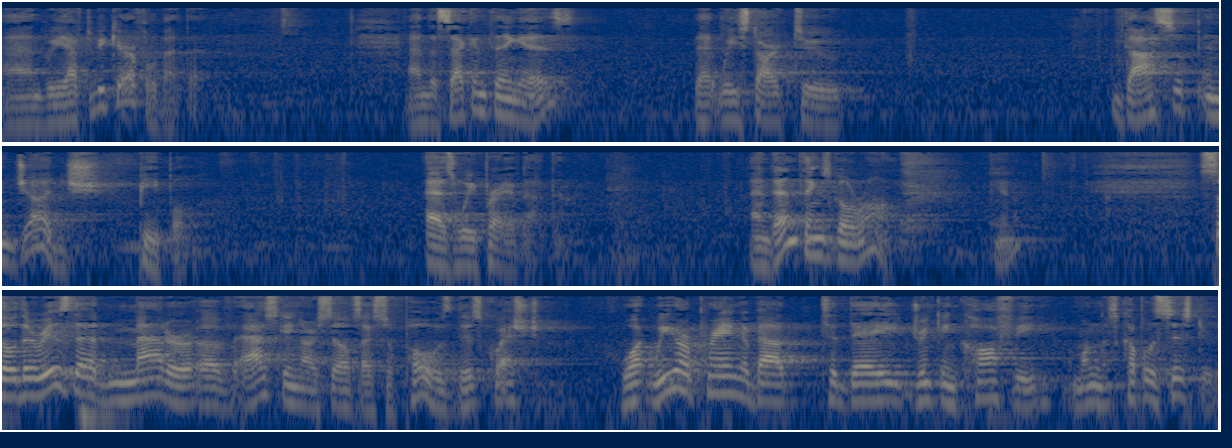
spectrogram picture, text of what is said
And we have to be careful about that. And the second thing is, that we start to gossip and judge people as we pray about them. And then things go wrong, you know. So there is that matter of asking ourselves, I suppose, this question. What we are praying about today, drinking coffee among a couple of sisters,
